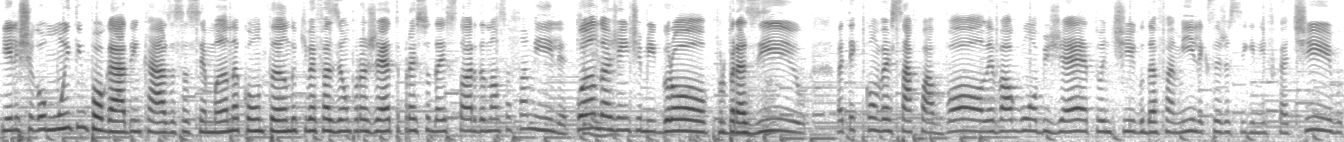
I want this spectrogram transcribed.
e ele chegou muito empolgado em casa essa semana contando que vai fazer um projeto para estudar a história da nossa família. Quando a gente migrou pro Brasil, vai ter que conversar com a avó, levar algum objeto antigo da família que seja significativo.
